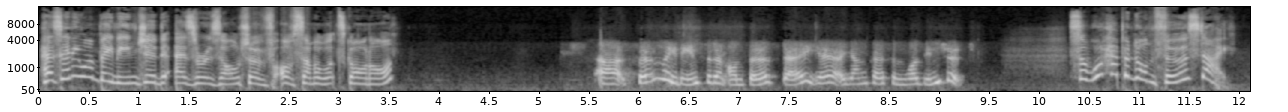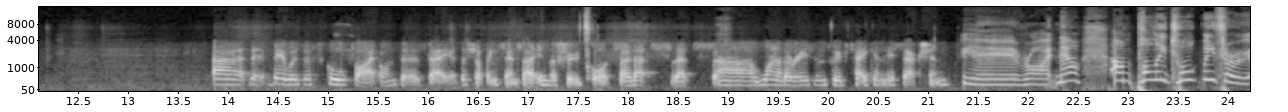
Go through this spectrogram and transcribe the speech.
Has anyone been injured as a result of, of some of what's gone on? Uh, certainly, the incident on Thursday, yeah, a young person was injured. So, what happened on Thursday? Uh, there was a school fight on Thursday at the shopping centre in the food court. So that's that's uh, one of the reasons we've taken this action. Yeah, right. Now, um, Polly, talk me through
